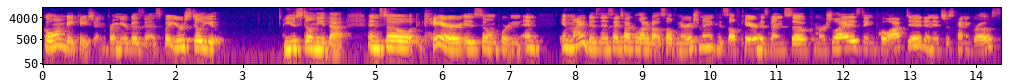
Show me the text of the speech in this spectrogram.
go on vacation from your business, but you're still you. You still need that. And so care is so important. And in my business, I talk a lot about self nourishment because self care has been so commercialized and co opted, and it's just kind of gross.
